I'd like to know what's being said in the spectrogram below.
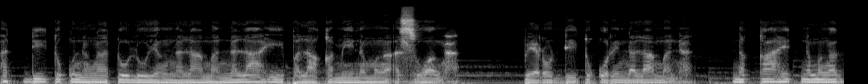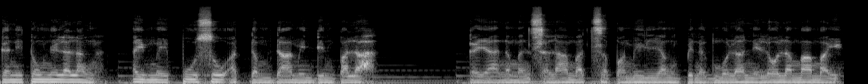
At dito ko na nga tuluyang nalaman na lahi pala kami ng mga aswang. Pero dito ko rin nalaman na kahit na mga ganitong nilalang ay may puso at damdamin din pala. Kaya naman salamat sa pamilyang pinagmula ni Lola Mamay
